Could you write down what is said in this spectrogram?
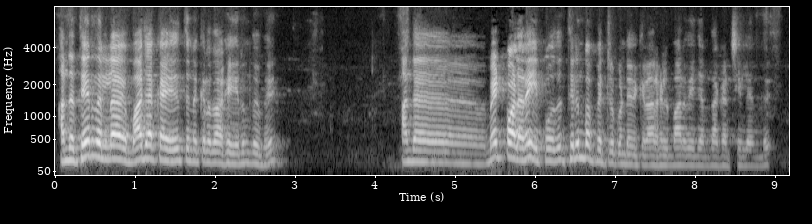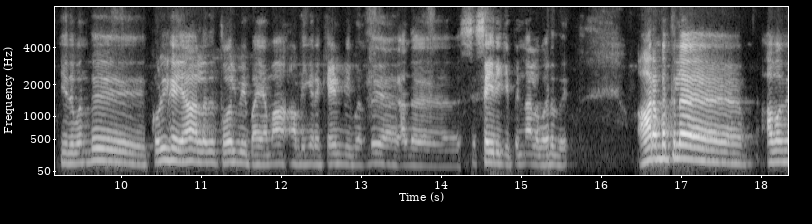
அந்த தேர்தல்ல பாஜக எதிர்த்து நிற்கிறதாக இருந்தது. அந்த வேட்பாளரை இப்போது திரும்ப பெற்றுக் கொண்டிருக்கிறார்கள் பாரதிய ஜனதா கட்சியிலிருந்து. இது வந்து கொள்கையா அல்லது தோல்வி பயமா அப்படிங்கிற கேள்வி வந்து அந்த செய்திக்கு பின்னால வருது. ஆரம்பத்துல அவங்க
